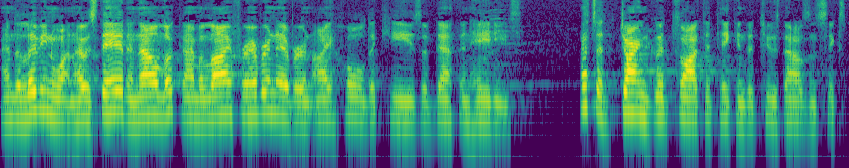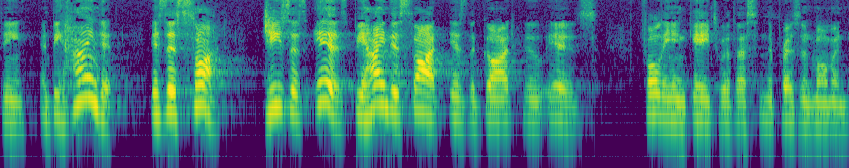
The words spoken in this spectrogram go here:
I am the living one. I was dead, and now look, I'm alive forever and ever, and I hold the keys of death and Hades. That's a darn good thought to take into 2016. And behind it is this thought Jesus is. Behind this thought is the God who is fully engaged with us in the present moment.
